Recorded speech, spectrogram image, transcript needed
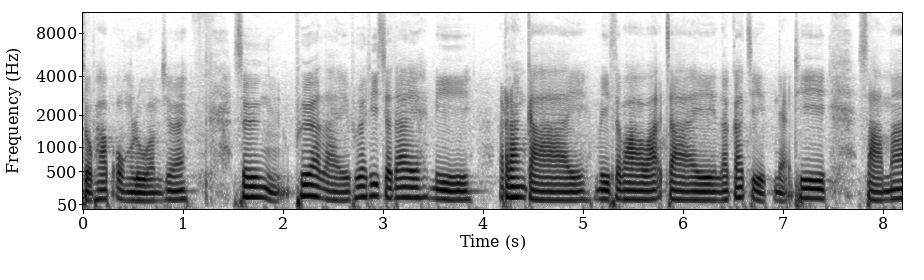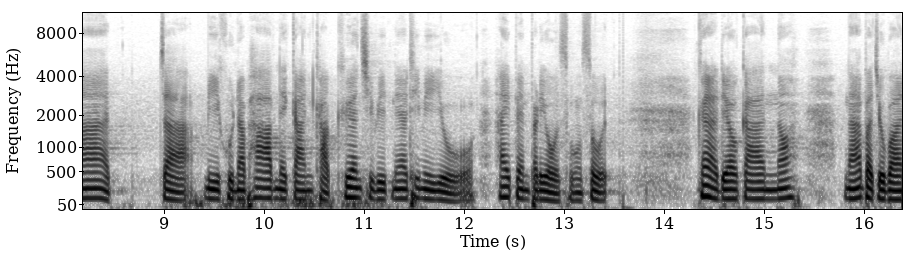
สุขภาพองค์รวมใช่ไหมซึ่งเพื่ออะไรเพื่อที่จะได้มีร่างกาย มีสภาวะใจแล้วก็จิตเนี่ยที่สามารถจะมีคุณภาพในการขับเคลื่อนชีวิตเนี่ยที่มีอยู่ให้เป็นประโยชน์สูงสุดขณะเดียวกันเนาะณปัจจุบัน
